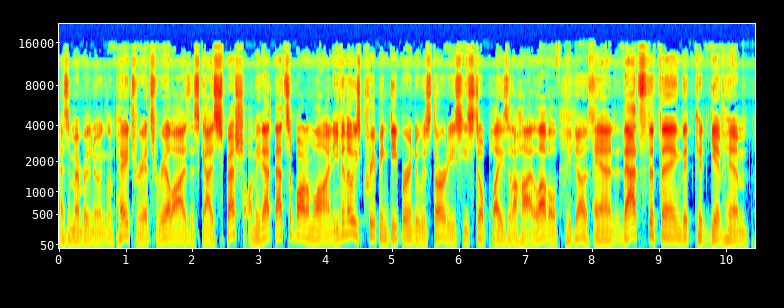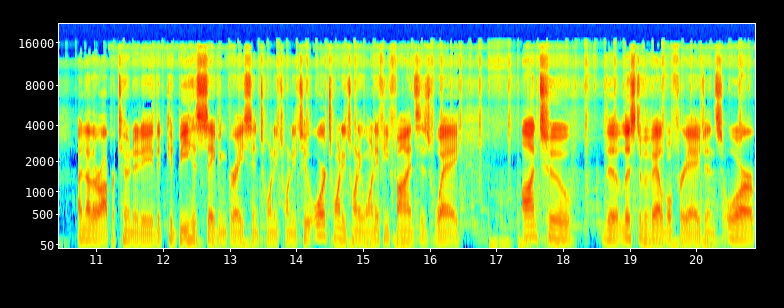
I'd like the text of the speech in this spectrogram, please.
as a member of the New England Patriots, realize this guy's special. I mean, that that's the bottom line. Even though he's creeping deeper into his 30s, he still plays at a high level. He does. And that's the thing that could give him another opportunity that could be his saving grace in 2022 or 2021 if he finds his way onto the list of available free agents or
